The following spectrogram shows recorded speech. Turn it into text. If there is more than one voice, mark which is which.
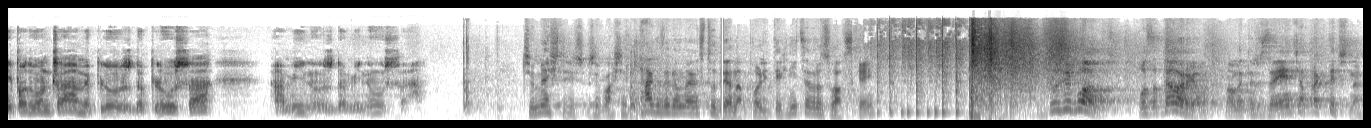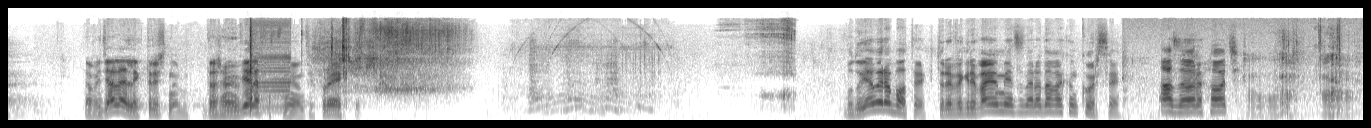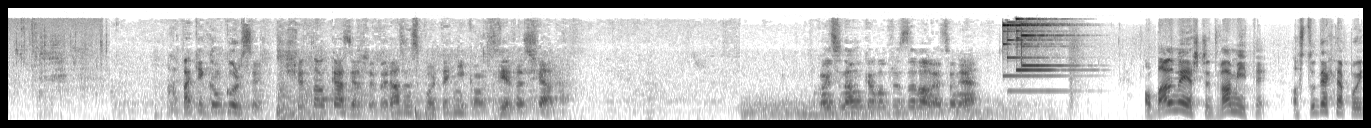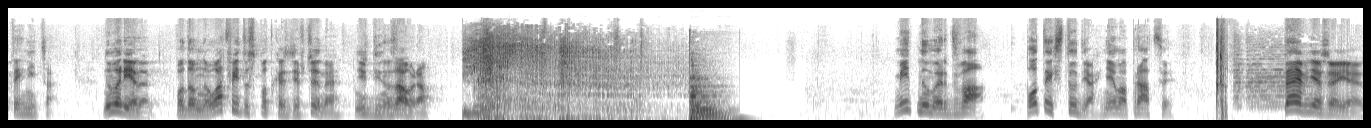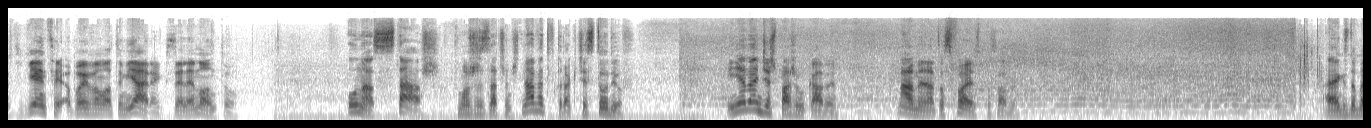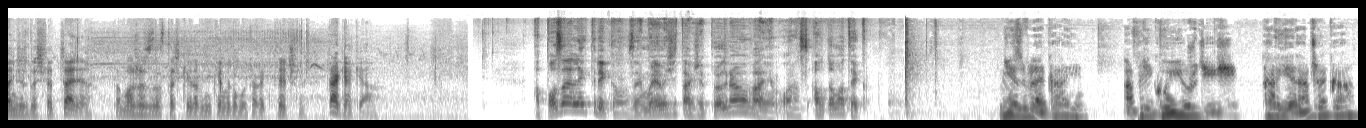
Speaker 1: I podłączamy plus do plusa, a minus do minusa.
Speaker 2: Czy myślisz, że właśnie tak wyglądają studia na Politechnice Wrocławskiej? Duży błąd! Poza teorią mamy też zajęcia praktyczne. Na Wydziale Elektrycznym wdrażamy wiele fascynujących projektów. Budujemy roboty, które wygrywają międzynarodowe konkursy. Azor, chodź! A takie konkursy świetna okazja, żeby razem z Politechniką zwiedzać świat. W końcu nauka poprzez zabawę, co nie? Obalmy jeszcze dwa mity o studiach na Politechnice. Numer jeden. Podobno łatwiej tu spotkać dziewczynę niż dinozaura. Mit numer dwa. Po tych studiach nie ma pracy. Pewnie, że jest. Więcej opowie Wam o tym Jarek z Elemontu.
Speaker 3: U nas staż możesz zacząć nawet w trakcie studiów. I nie będziesz parzył kawy. Mamy na to swoje sposoby. A jak zdobędziesz doświadczenie, to możesz zostać kierownikiem robót elektrycznych, tak jak ja.
Speaker 2: A poza elektryką zajmujemy się także programowaniem oraz automatyką.
Speaker 4: Nie zwlekaj. Aplikuj już dziś. Kariera czeka.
